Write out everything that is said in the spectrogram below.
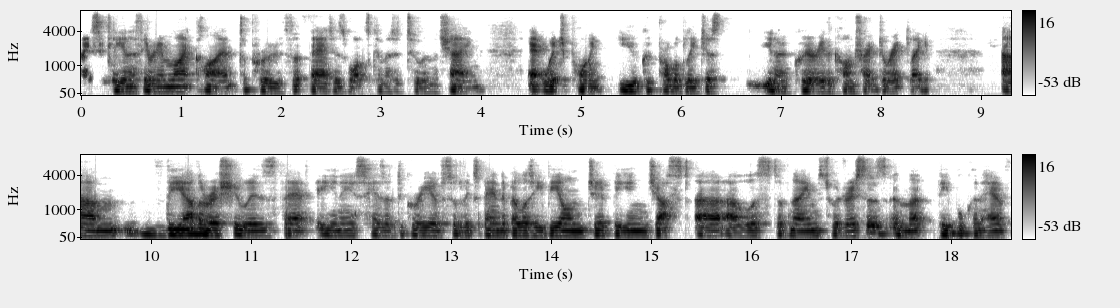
basically an Ethereum-like client to prove that that is what's committed to in the chain. At which point you could probably just, you know, query the contract directly. Um, the other issue is that ENS has a degree of sort of expandability beyond ju- being just a, a list of names to addresses, and that people can have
